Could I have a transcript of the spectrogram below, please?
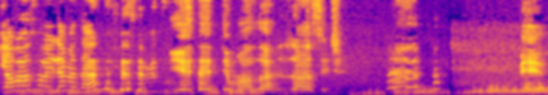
Yalan söylemeden nefesimi tutacağım. Niyet ettim Allah rızası için. Bir,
